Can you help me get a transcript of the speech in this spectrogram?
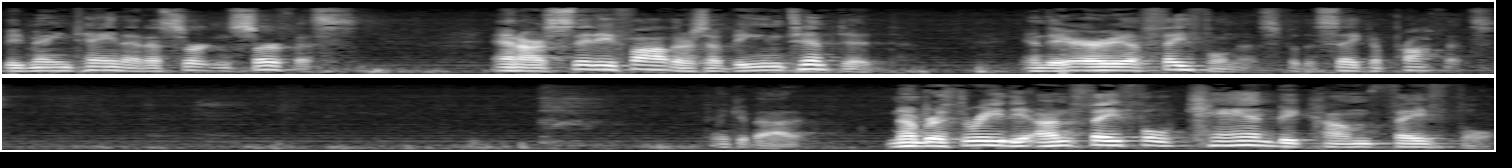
to be maintained at a certain surface. And our city fathers are being tempted in the area of faithfulness for the sake of profits. Think about it. Number three, the unfaithful can become faithful.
